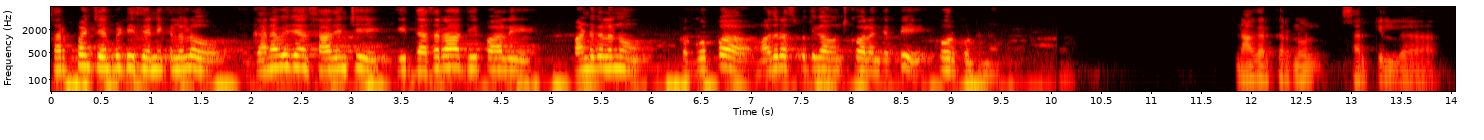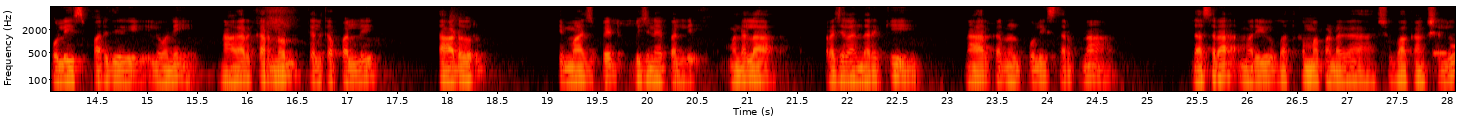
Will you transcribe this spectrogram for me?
సర్పంచ్ ఎంపీటీసీ ఎన్నికలలో ఘన విజయం సాధించి ఈ దసరా దీపావళి పండుగలను ఒక గొప్ప మధుర స్మృతిగా ఉంచుకోవాలని చెప్పి కోరుకుంటున్నాం. నాగర్ కర్నూల్ సర్కిల్ పోలీస్ పరిధిలోని నాగర్ కర్నూల్ తెలకపల్లి తాడూరు తిమ్మాజిపేట్ బిజినేపల్లి మండల ప్రజలందరికీ నాగర్కర్నూల్ పోలీస్ తరఫున దసరా మరియు బతుకమ్మ పండగ శుభాకాంక్షలు.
